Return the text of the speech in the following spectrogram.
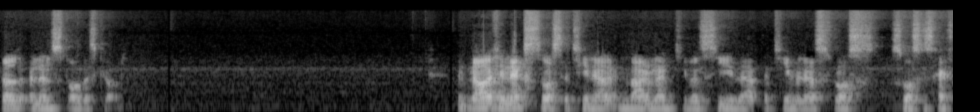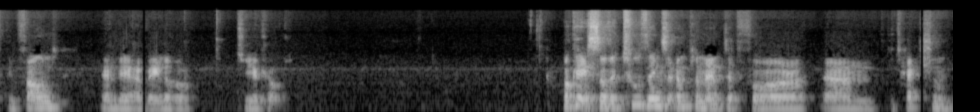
build and install this code. And now if you next source the TNL environment, you will see that the TMLS ROS sources have been found and they're available to your code. Okay, so the two things are implemented for um, detection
